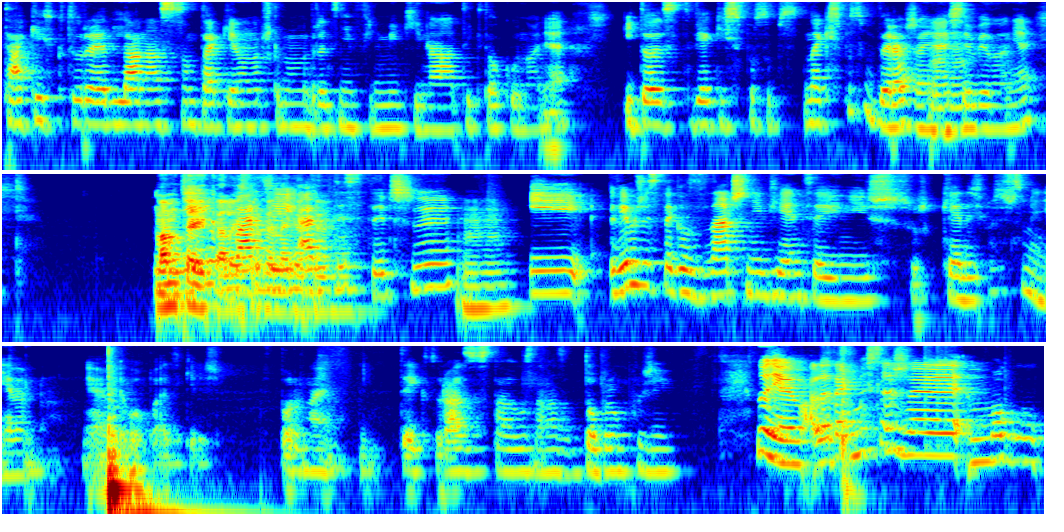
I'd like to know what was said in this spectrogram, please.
takich, które dla nas są takie, no na przykład mamy recenzję filmiki na TikToku, no nie? I to jest w jakiś sposób, no jakiś sposób wyrażenia Mhm. siebie, no nie? Mam Mniej take, ale jest bardziej negatywny. artystyczny. Mhm. I wiem, że jest tego znacznie więcej niż kiedyś, chociaż w sumie nie wiem. Nie wiem, ile było poezji kiedyś w porównaniu tej, która została uznana za dobrą później. No nie wiem, ale tak myślę, że mogą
